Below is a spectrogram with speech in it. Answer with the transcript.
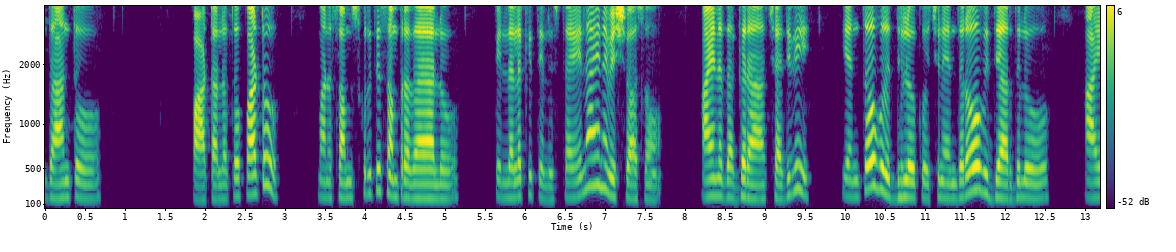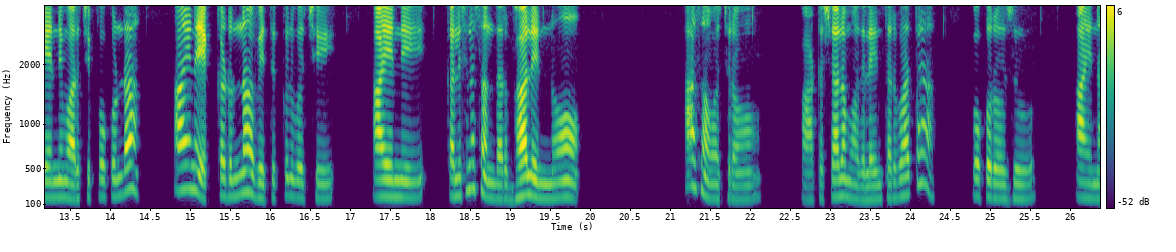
దాంతో పాఠాలతో పాటు మన సంస్కృతి సంప్రదాయాలు పిల్లలకి తెలుస్తాయని ఆయన విశ్వాసం. ఆయన దగ్గర చదివి ఎంతో వృద్ధిలోకి వచ్చిన ఎందరో విద్యార్థులు ఆయన్ని మరచిపోకుండా ఆయన ఎక్కడున్నా వెతుక్కుని వచ్చి ఆయన్ని కలిసిన సందర్భాలు ఎన్నో. ఆ సంవత్సరం పాఠశాల మొదలైన తర్వాత ఒకరోజు ఆయన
